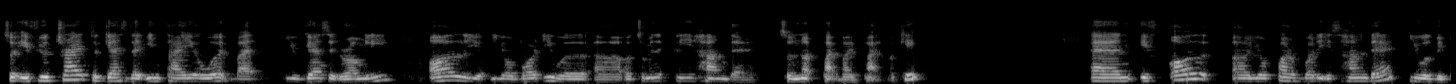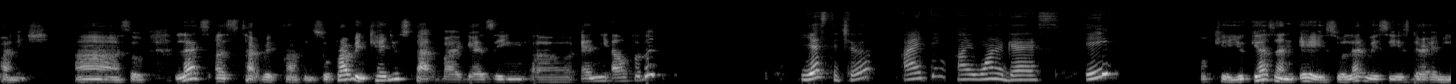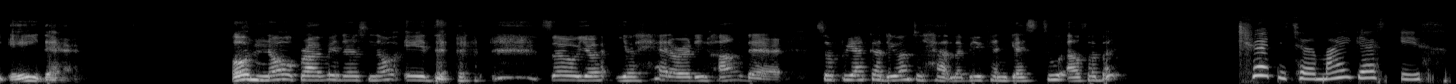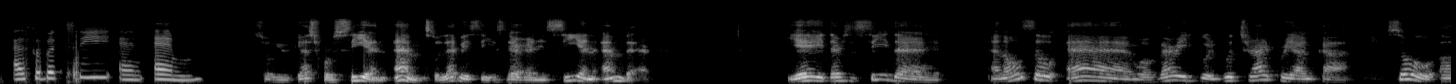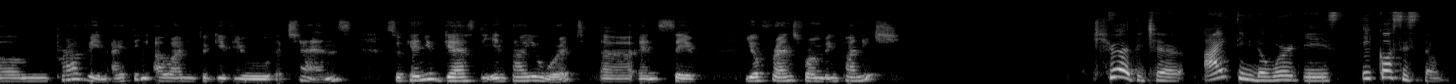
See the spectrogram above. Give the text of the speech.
So if you try to guess the entire word but you guess it wrongly, all your body will uh, automatically hang there. So not part by part, okay? And if all uh, your part of body is hung there, you will be punished. Ah, so let's uh, start with Praveen. So Praveen, can you start by guessing uh, any alphabet? Yes, teacher. I think I want to guess A. Okay, you guess an A. So let me see, is there any A there? Oh no, Praveen, there's no A there. so your your head already hung there. So Priyanka, do you want to help? Maybe you can guess two alphabet? Sure, teacher. My guess is alphabet C and M. So you guess for C and M. So let me see, is there any C and M there? Yay, there's a C there. And also M. Well, very good. Good try, Priyanka. So, um, Praveen, I think I want to give you a chance. So can you guess the entire word uh, and save your friends from being punished? Sure, teacher. I think the word is ecosystem.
